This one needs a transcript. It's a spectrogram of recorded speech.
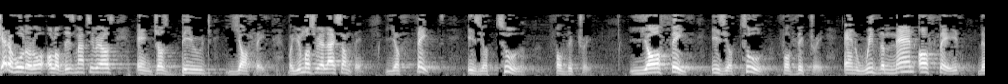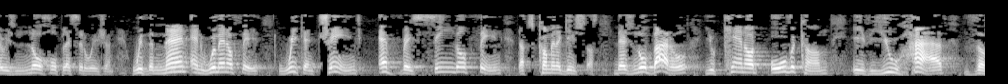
Get a hold of all, all of these materials and just build your faith. But you must realize something. Your faith is your tool for victory. Your faith is your tool for victory. And with the man of faith, there is no hopeless situation. With the man and women of faith, we can change every single thing that's coming against us. There's no battle you cannot overcome if you have the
